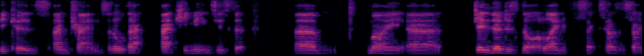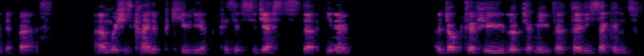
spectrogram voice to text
because I'm trans. And all that actually means is that um, my uh, gender does not align with the sex I was assigned at birth, um, which is kind of peculiar because it suggests that, you know, a doctor who looked at me for 30 seconds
